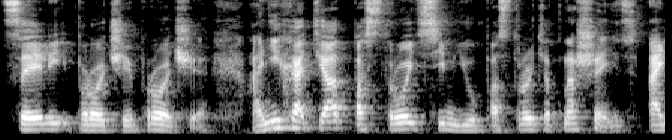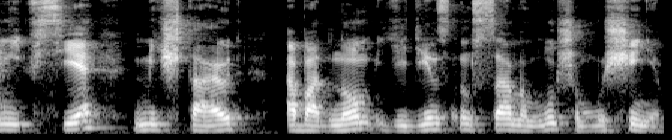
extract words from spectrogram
цели и прочее, прочее. Они хотят построить семью, построить отношения. Они все мечтают об одном единственном самом лучшем мужчине.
